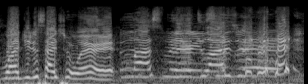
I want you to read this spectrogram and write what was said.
Why'd you decide to wear it? Last minute decision.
